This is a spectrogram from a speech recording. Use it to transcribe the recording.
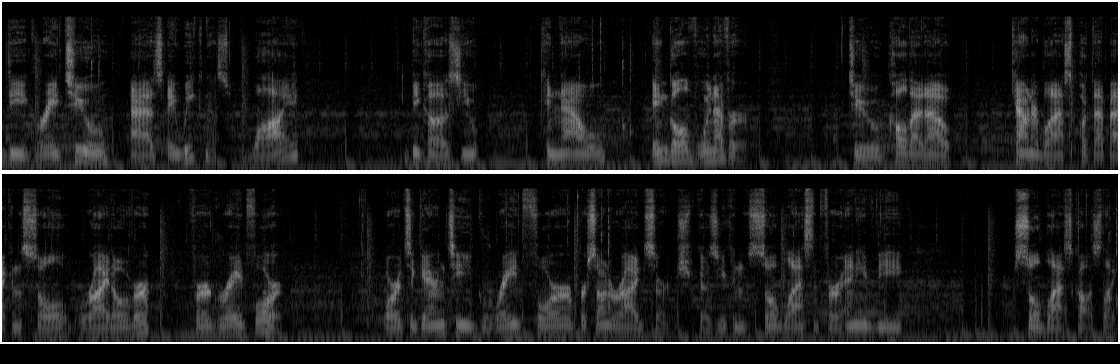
the grade 2 as a weakness. Why? Because you can now engulf whenever to call that out, counterblast, put that back in soul, ride over for a grade 4. Or it's a guaranteed grade 4 Persona Ride search, because you can soul blast it for any of the soul blast costs, like,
